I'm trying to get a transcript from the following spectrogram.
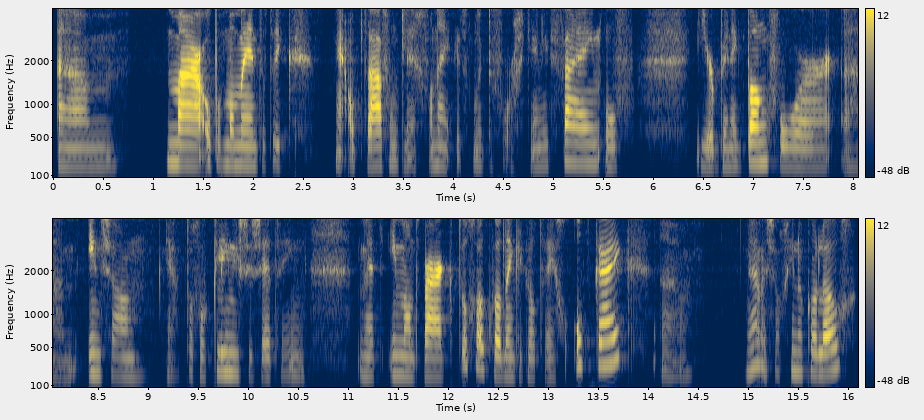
Um, maar op het moment dat ik ja, op tafel moet leggen van nee, dit vond ik de vorige keer niet fijn. Of hier ben ik bang voor. Um, in zo'n ja, toch wel klinische setting. Met iemand waar ik toch ook wel denk ik al tegen opkijk. Uh, ja, met zo'n gynaecoloog.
